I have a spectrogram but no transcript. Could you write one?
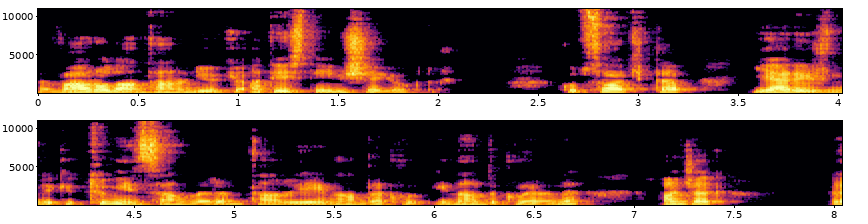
ve var olan Tanrı diyor ki ateist diye bir şey yoktur. Kutsal kitap yeryüzündeki tüm insanların Tanrı'ya inandıklarını ancak e,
